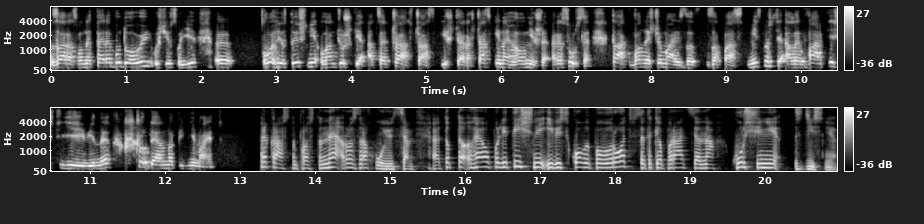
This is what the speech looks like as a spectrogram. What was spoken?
зараз вони перебудовують усі свої. Логістичні ланцюжки, а це час, час і ще раз час, і найголовніше ресурси. Так, вони ще мають за- запас міцності, але вартість цієї війни щоденно піднімається. Прекрасно, просто не розрахуються. Е, Тобто геополітичний і військовий поворот, все таки операція на Курщині здійснює.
